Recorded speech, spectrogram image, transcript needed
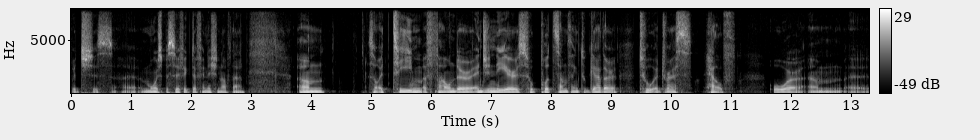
which is a more specific definition of that. Um, so a team, a founder, engineers who put something together to address health or um, uh,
